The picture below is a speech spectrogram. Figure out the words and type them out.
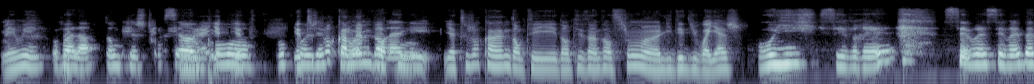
Mais oui. voilà, donc je trouve que c'est un beau, il y a, toujours quand même dans tes, Il y a toujours quand même dans tes, dans tes intentions euh, l'idée du voyage. Oui, c'est vrai. C'est vrai, c'est vrai. Bah,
